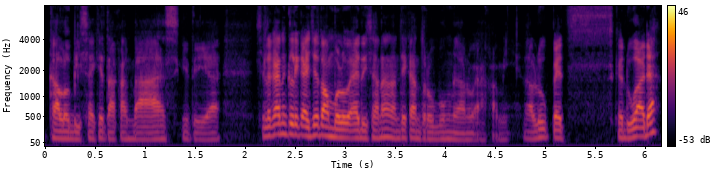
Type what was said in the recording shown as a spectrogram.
kalau bisa kita akan bahas gitu ya. Silahkan klik aja tombol WA di sana nanti akan terhubung dengan WA kami. Lalu page kedua ada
